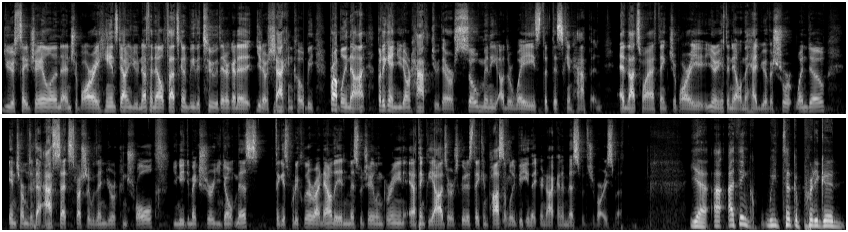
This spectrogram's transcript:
you just say Jalen and Jabari, hands down, you do nothing else. That's going to be the two that are going to, you know, Shaq and Kobe. Probably not. But again, you don't have to. There are so many other ways that this can happen. And that's why I think Jabari, you know, you hit the nail on the head. You have a short window in terms of the assets, especially within your control. You need to make sure you don't miss. I think it's pretty clear right now they didn't miss with Jalen Green. And I think the odds are as good as they can possibly be that you're not going to miss with Jabari Smith. Yeah, I, I think we took a pretty good,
